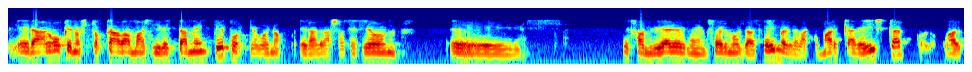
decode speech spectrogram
era algo que nos tocaba más directamente porque bueno era la asociación eh, de familiares de enfermos de Alzheimer de la comarca de Iscar, con lo cual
